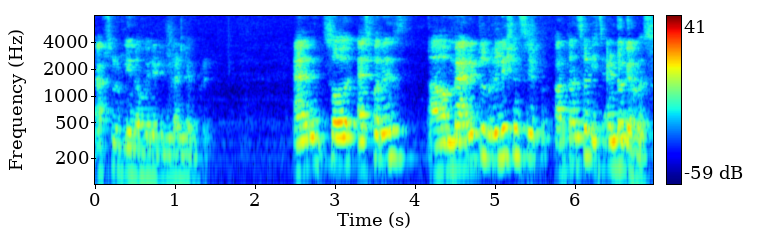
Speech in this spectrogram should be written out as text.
absolutely in a minute in contemporary. And so as far as uh, marital relationship are concerned, it's endogamous.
